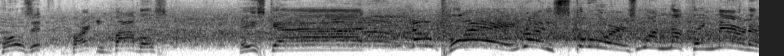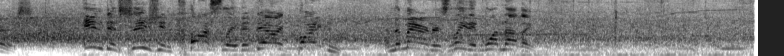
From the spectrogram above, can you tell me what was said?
Pulls it. Barton bobbles. He's got no play. Run scores. 1 nothing Mariners. Indecision costly to Daric Barton. And the Mariners lead it 1 nothing.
